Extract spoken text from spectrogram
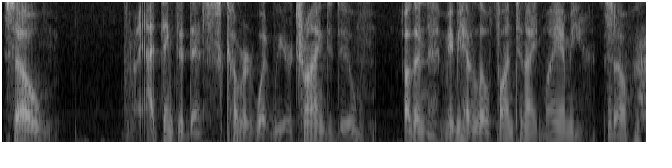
So I think that that's covered what we are trying to do, other than maybe have a little fun tonight in Miami. So,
